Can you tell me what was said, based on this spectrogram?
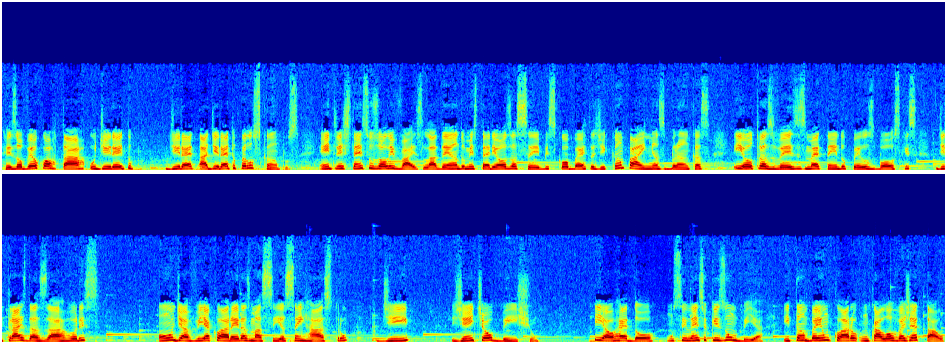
Resolveu cortar o direito, direto, a direto pelos campos, entre extensos olivais, ladeando misteriosas sebes cobertas de campainhas brancas e outras vezes metendo pelos bosques de trás das árvores, onde havia clareiras macias sem rastro de gente ou bicho, e ao redor um silêncio que zumbia, e também um claro um calor vegetal,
